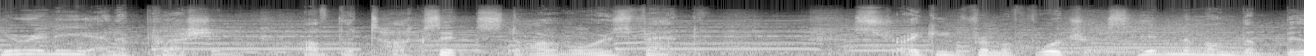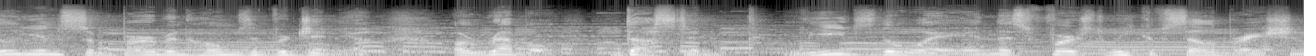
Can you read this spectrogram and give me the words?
tyranny and oppression of the toxic Star Wars fandom. Striking from a fortress hidden among the billion suburban homes in Virginia, a rebel, Dustin, leads the way in this first week of celebration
